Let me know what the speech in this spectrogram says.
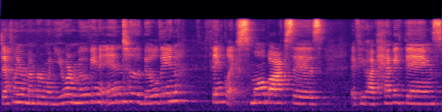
definitely remember when you are moving into the building, think like small boxes. If you have heavy things,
